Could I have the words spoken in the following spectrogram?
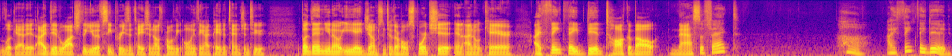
look at it. I did watch the UFC presentation. That was probably the only thing I paid attention to. But then you know EA jumps into their whole sports shit, and I don't care. I think they did talk about Mass Effect. Huh. I think they did.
